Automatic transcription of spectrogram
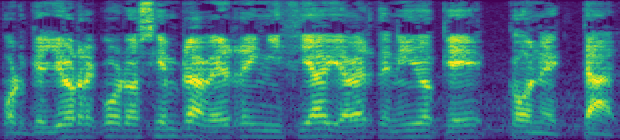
porque yo recuerdo siempre haber reiniciado y haber tenido que conectar.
